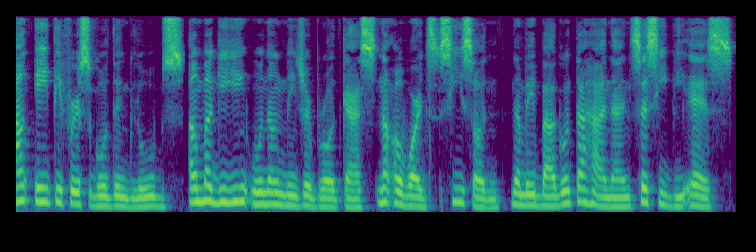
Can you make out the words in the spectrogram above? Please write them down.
Ang 81st Golden Globes ang magiging unang major broadcast ng awards season na may bagong tahanan sa CBS.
